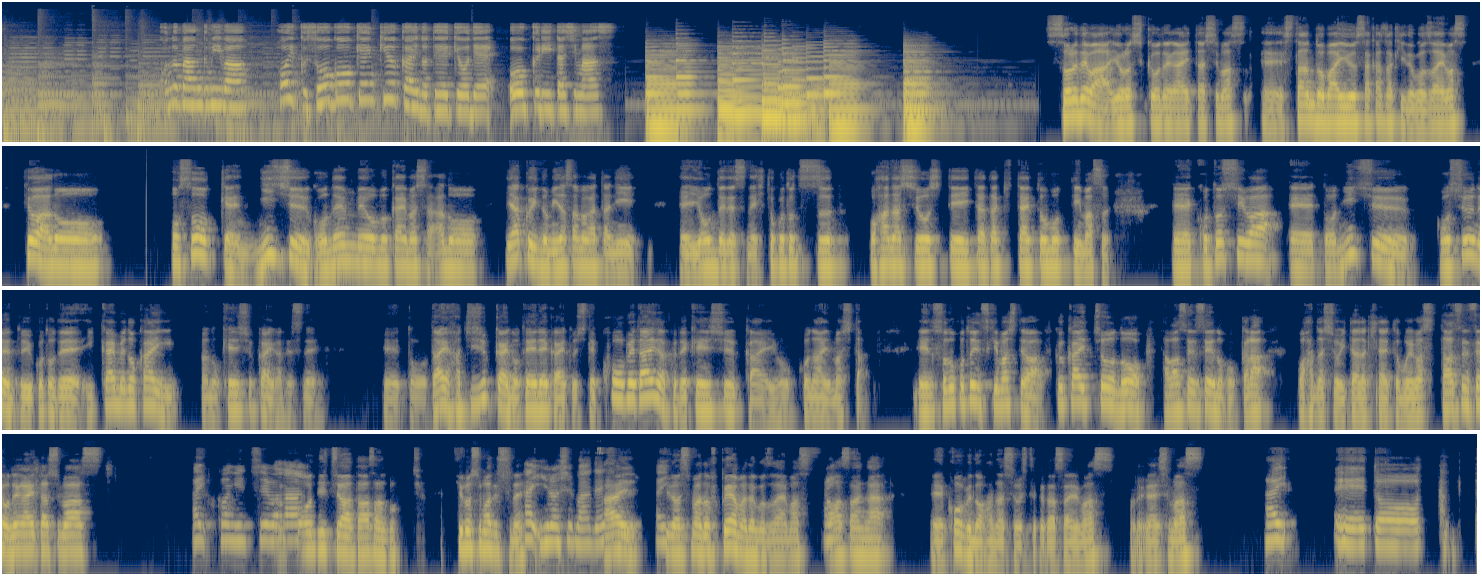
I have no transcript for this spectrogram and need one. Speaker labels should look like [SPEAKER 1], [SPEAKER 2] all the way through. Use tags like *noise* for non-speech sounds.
[SPEAKER 1] この番組は保育総合研究会の提供でお送りいたします
[SPEAKER 2] それではよろしくお願いいたします。えースタンドバイユー坂崎でございます。今日はあの、舗装研25年目を迎えました。あの、役員の皆様方に、えー呼んでですね、一言ずつお話をしていただきたいと思っています。えー今年は、えっと、25周年ということで、1回目の会議、あの、研修会がですね、えっと、第80回の定例会として、神戸大学で研修会を行いました。えーそのことにつきましては、副会長の田和先生の方からお話をいただきたいと思います。田和先生、お願いいたします。
[SPEAKER 3] はい、こんにちは。
[SPEAKER 2] こんにちは、田和さん。こんにちは広島ですね。
[SPEAKER 3] はい、広島です。
[SPEAKER 2] はい。
[SPEAKER 3] はい、
[SPEAKER 2] 広島の福山でございます。
[SPEAKER 3] はい
[SPEAKER 2] 田和さんが、えー神戸のお話をしてくださいます。お願いします。
[SPEAKER 3] はいえっと、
